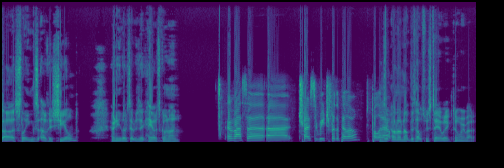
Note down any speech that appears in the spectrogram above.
uh, slings of his shield. And he looks up and he's like, "Hey, what's going on?" And Vasa uh, tries to reach for the pillow to pull it He's out. like, "Oh no, no, this helps me stay awake. Don't worry about it."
